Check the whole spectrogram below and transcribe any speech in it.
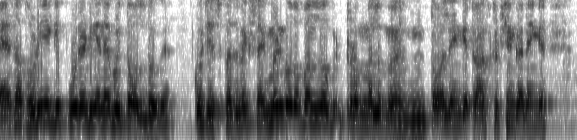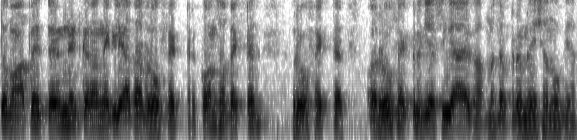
ऐसा थोड़ी है कि पूरे डीएनए को तोल दोगे। कुछ स्पेसिफिक सेगमेंट को तो अपन लोग मतलब तोलेंगे ट्रांसक्रिप्शन करेंगे तो वहाँ पे टर्मिनेट कराने के लिए आता है रो फैक्टर कौन सा फैक्टर रो फैक्टर और रो फैक्टर जैसे ही आएगा मतलब टर्मिनेशन हो गया।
